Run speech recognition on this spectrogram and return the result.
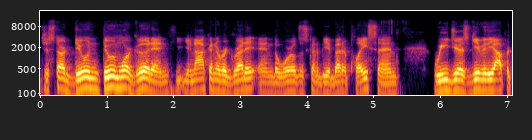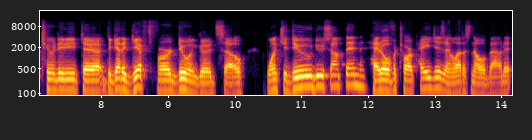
just start doing doing more good and you're not going to regret it and the world's just going to be a better place and we just give you the opportunity to to get a gift for doing good so once you do do something head over to our pages and let us know about it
